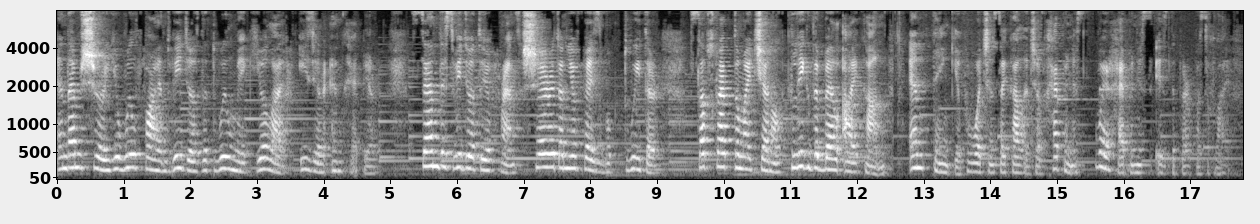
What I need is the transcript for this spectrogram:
and I'm sure you will find videos that will make your life easier and happier. Send this video to your friends, share it on your Facebook, Twitter, subscribe to my channel, click the bell icon. And thank you for watching Psychology of Happiness, where happiness is the purpose of life.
